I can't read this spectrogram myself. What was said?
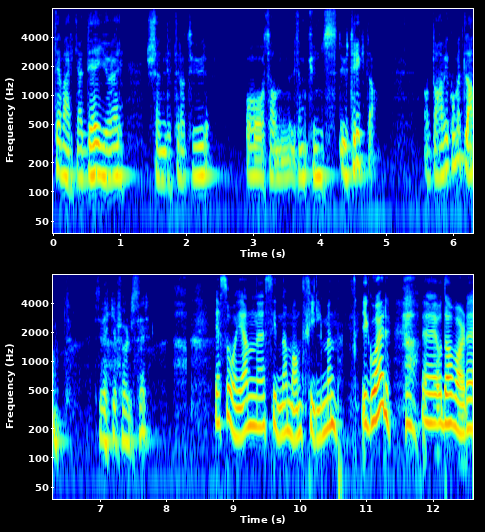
Det merker jeg. Det gjør skjønnlitteratur og sånn liksom kunstuttrykk, da. Og da har vi kommet langt. Hvis vi vekker følelser. Jeg så igjen uh, 'Sinna mann'-filmen i går. Uh, og da var det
